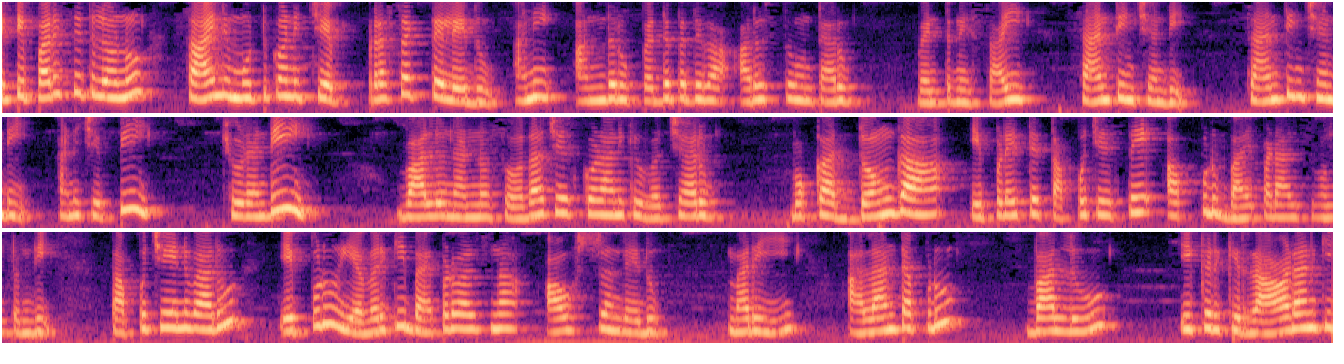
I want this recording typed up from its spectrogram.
ఎట్టి పరిస్థితిలోనూ సాయిని ముట్టుకొనిచ్చే ప్రసక్తే లేదు అని అందరూ పెద్ద పెద్దగా అరుస్తూ ఉంటారు. వెంటనే సాయి శాంతించండి శాంతించండి అని చెప్పి చూడండి వాళ్ళు నన్ను సోదా చేసుకోవడానికి వచ్చారు. ఒక దొంగ ఎప్పుడైతే తప్పు చేస్తే అప్పుడు భయపడాల్సి ఉంటుంది. తప్పు చేయని వారు ఎప్పుడూ ఎవరికీ భయపడవలసిన అవసరం లేదు. మరి అలాంటప్పుడు వాళ్ళు ఇక్కడికి రావడానికి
